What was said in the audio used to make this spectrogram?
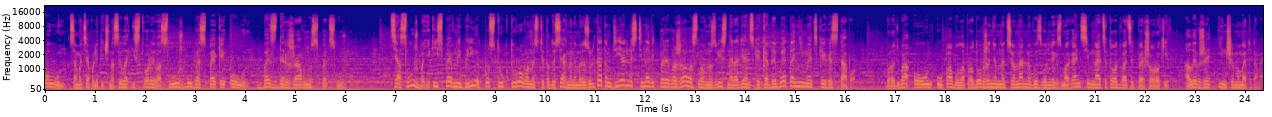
ОУН. Саме ця політична сила і створила службу безпеки ОУН бездержавну спецслужбу. Ця служба якийсь певний період по структурованості та досягненим результатам діяльності навіть переважала славнозвісне радянське КДБ та німецьке гестапо. Боротьба ОУН УПА була продовженням національно-визвольних змагань 17-21 років, але вже іншими методами.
